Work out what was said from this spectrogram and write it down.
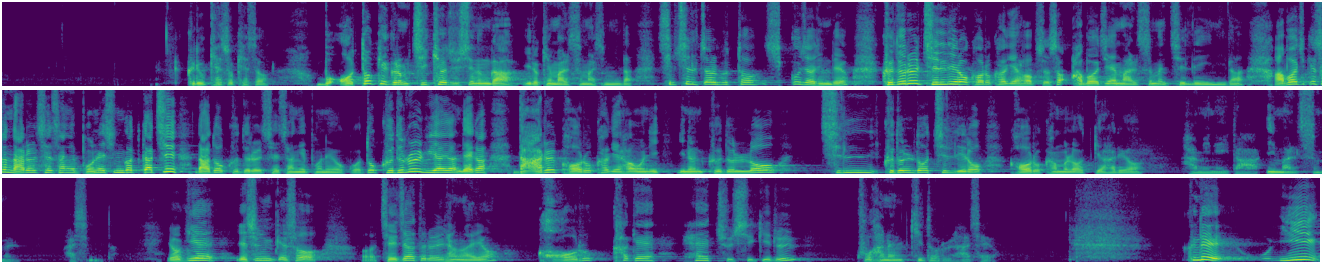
그리고 계속해서 뭐 어떻게 그럼 지켜 주시는가 이렇게 말씀하십니다. 17절부터 19절인데요. 그들을 진리로 거룩하게 하옵소서 아버지의 말씀은 진리이니다. 아버지께서 나를 세상에 보내신 것 같이 나도 그들을 세상에 보내었고 또 그들을 위하여 내가 나를 거룩하게 하오니 이는 그들로 진, 그들도 진리로 거룩함을 얻게 하려 함이니이다. 이 말씀을 하십니다. 여기에 예수님께서 어, 제자들을 향하여 거룩하게 해 주시기를 구하는 기도를 하세요. 근데 이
